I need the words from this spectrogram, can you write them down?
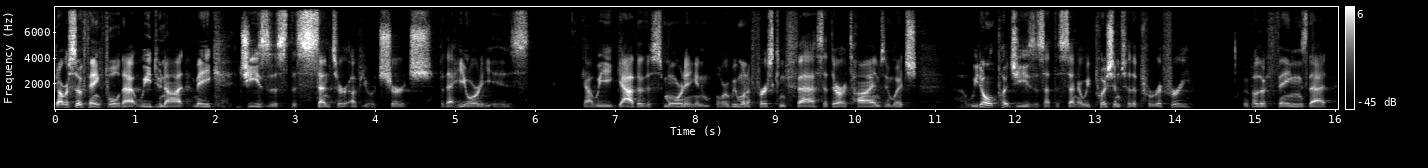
God, we're so thankful that we do not make Jesus the center of your church, but that he already is. God, we gather this morning, and Lord, we want to first confess that there are times in which uh, we don't put Jesus at the center. We push him to the periphery. We have other things that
